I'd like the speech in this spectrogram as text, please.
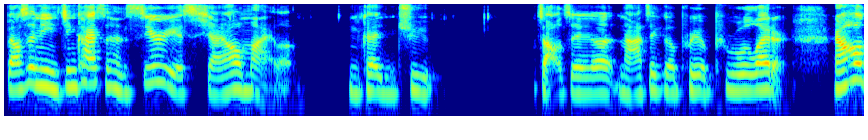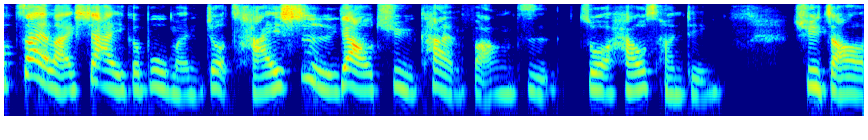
表示你已经开始很 serious 想要买了，你可以去。找这个拿这个 pre-approval letter，然后再来下一个部门就才是要去看房子做 house hunting，去找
